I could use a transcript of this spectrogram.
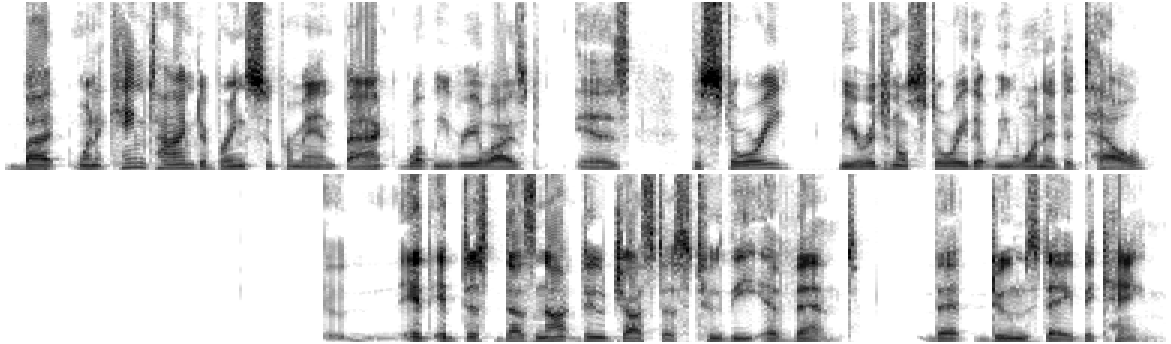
But when it came time to bring Superman back, what we realized is the story, the original story that we wanted to tell, it, it just does not do justice to the event that Doomsday became.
